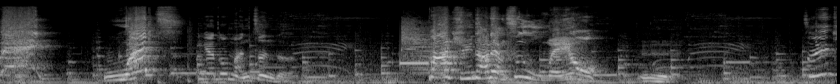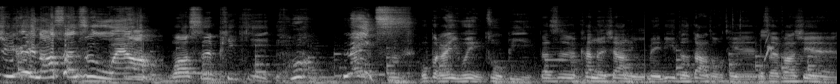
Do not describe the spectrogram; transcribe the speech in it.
枚？What？应该都蛮正的。八局拿两次五枚哦。嗯。这一局可以拿三次五枚啊！我是 Picky。妹子，我本来以为你作弊，但是看了下你美丽的大头贴，我才发现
